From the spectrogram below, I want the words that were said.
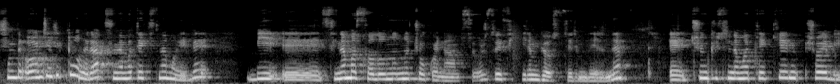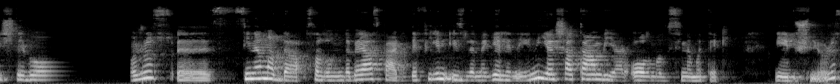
şimdi öncelikli olarak Sinematek Sinema Evi bir e, sinema salonunu çok önemsiyoruz ve film gösterimlerini. E, çünkü Sinematek'in şöyle bir işlevi Rus e, sinemada salonunda beyaz perdede film izleme geleneğini yaşatan bir yer olmalı sinematek diye düşünüyoruz.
